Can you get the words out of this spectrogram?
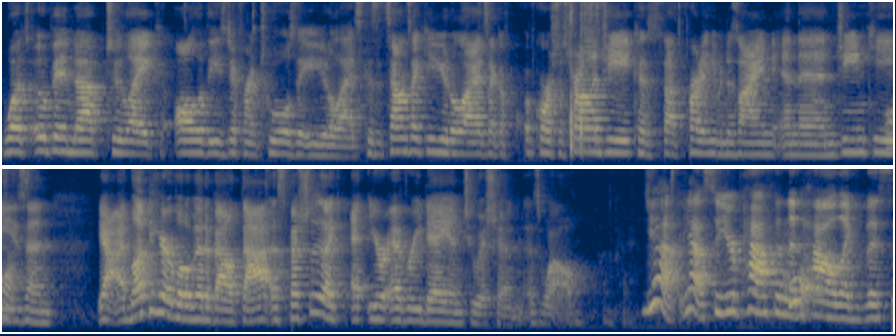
what's opened up to like all of these different tools that you utilize because it sounds like you utilize like of, of course astrology because that's part of human design and then gene keys and yeah i'd love to hear a little bit about that especially like at your everyday intuition as well Yeah, yeah. So your path, and then Cool. how like this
